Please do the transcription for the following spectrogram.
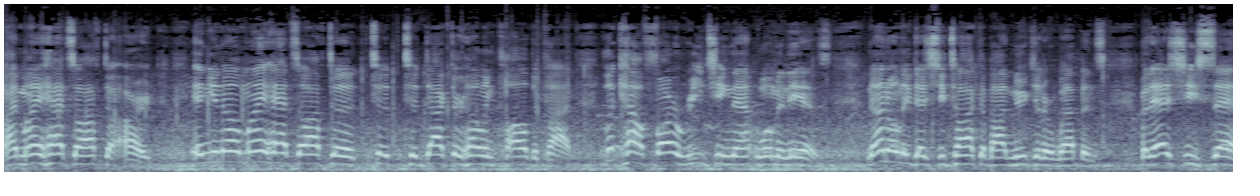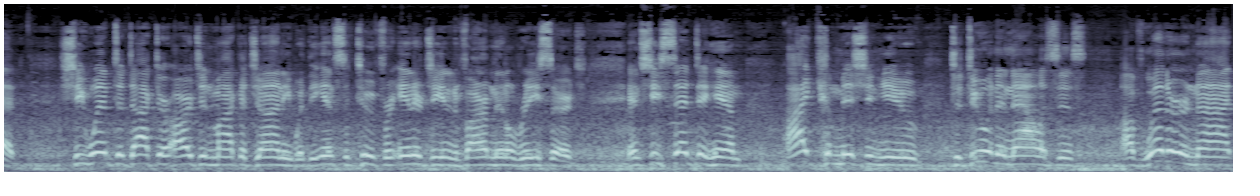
I, my hat's off to Art. And you know, my hat's off to, to, to Dr. Helen Caldicott. Look how far reaching that woman is. Not only does she talk about nuclear weapons, but as she said, she went to Dr. Arjun Makhijani with the Institute for Energy and Environmental Research, and she said to him, I commission you to do an analysis of whether or not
